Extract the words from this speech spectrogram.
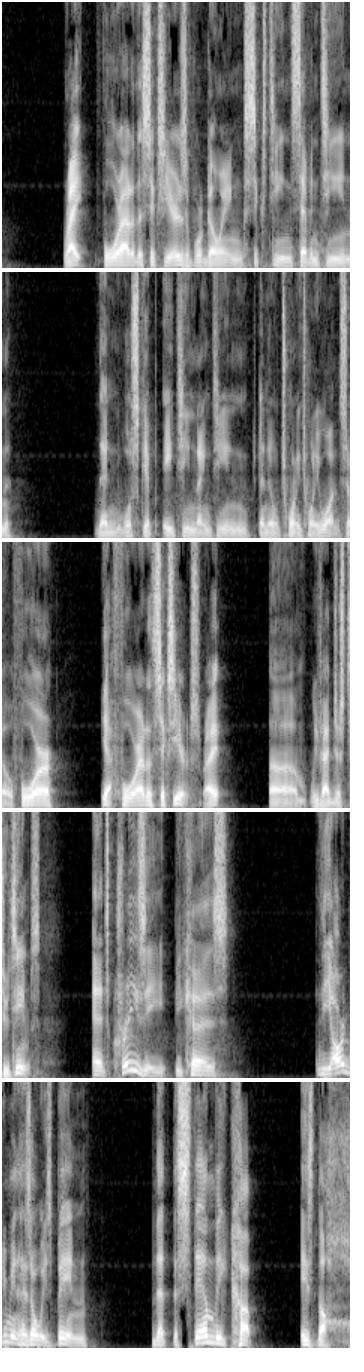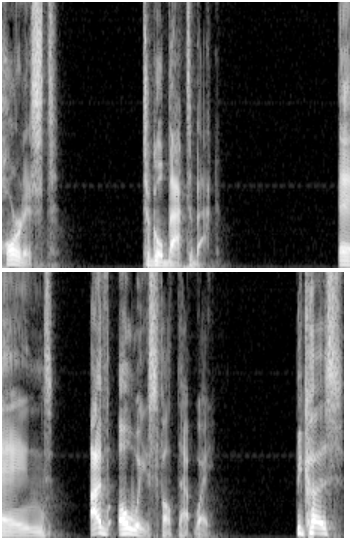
right? Four out of the six years, if we're going 16, 17, then we'll skip 18, 19, and then 2021. So four, yeah, four out of six years, right? Um, we've had just two teams. And it's crazy because the argument has always been that the Stanley Cup is the hardest to go back to back. And I've always felt that way because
